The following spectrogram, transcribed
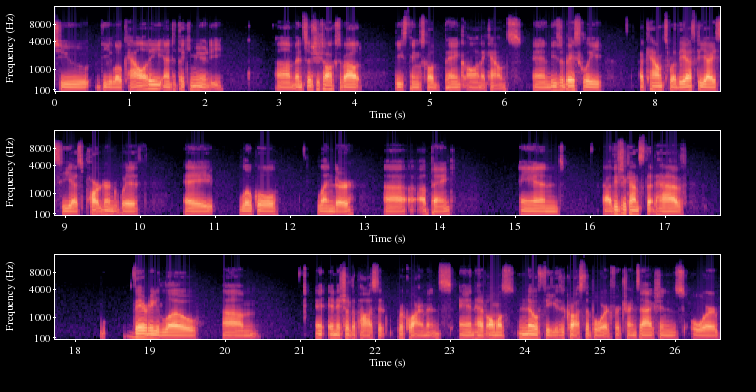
to the locality and to the community. Um, and so she talks about these things called bank on accounts. And these are basically accounts where the FDIC has partnered with a local lender, uh, a bank, and uh, these accounts that have very low um, initial deposit requirements and have almost no fees across the board for transactions or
